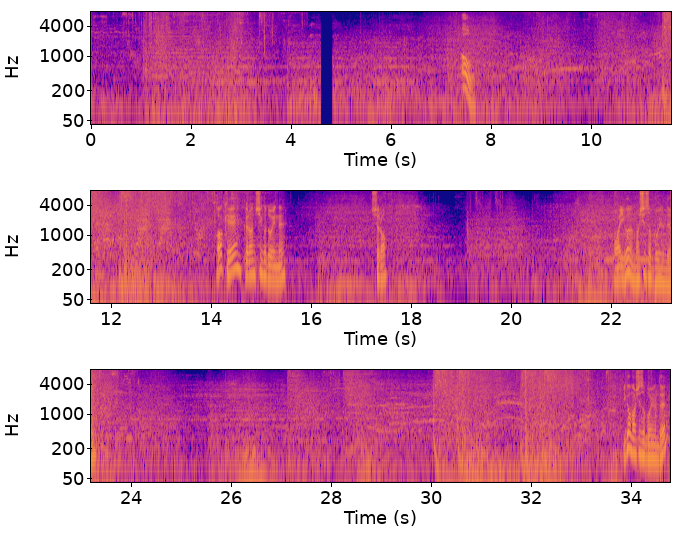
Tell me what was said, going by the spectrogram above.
오 오케이 그런 친구도 있네. 싫어? 와 이거는 맛있어 보이는데 이거 맛있어 보이는데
